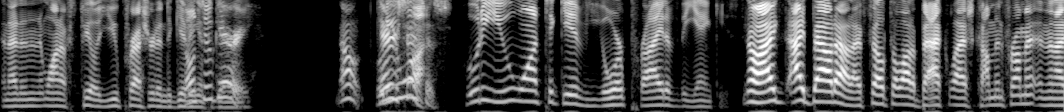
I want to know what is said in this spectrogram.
and I didn't want to feel you pressured into giving Don't it do to Gary. No, Who do Gary you want? Sanchez. Who do you want to give your pride of the Yankees? to? No, I I bowed out. I felt a lot of backlash coming from it, and then I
